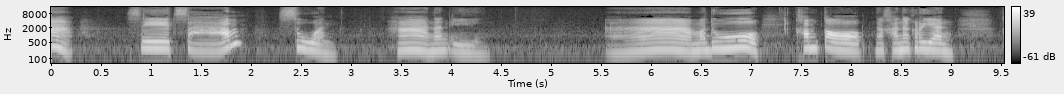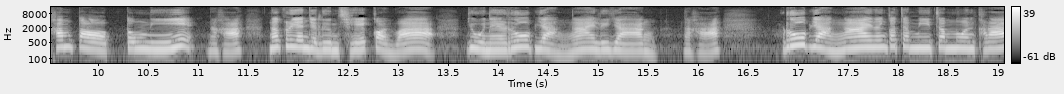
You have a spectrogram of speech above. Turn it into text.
5เศษ3ส่วน5นั่นเอง อ่า มาดู คำตอบนะคะ นักเรียนคำตอบตรงนี้นะคะ นักเรียนอย่าลืมเช็คก่อนว่า อยู่ในรูปอย่างง่ายหรือยังนะคะ รูปอย่างง่ายนั่นก็จะมีจำนวนคระ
